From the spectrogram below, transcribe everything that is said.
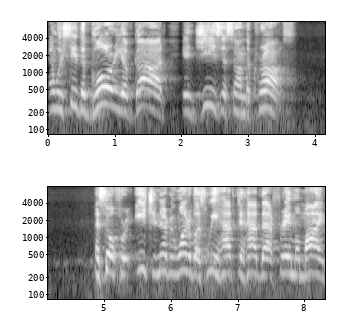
and we see the glory of God in Jesus on the cross. And so, for each and every one of us, we have to have that frame of mind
